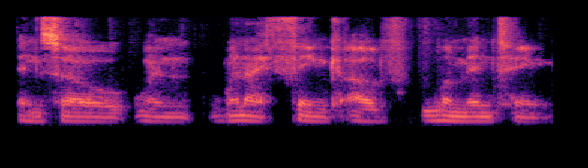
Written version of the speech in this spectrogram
and so when when i think of lamenting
